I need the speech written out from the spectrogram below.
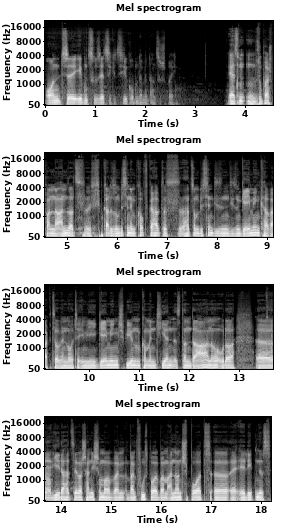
und äh, eben zusätzliche Zielgruppen damit anzusprechen. Ja, ist ein, ein super spannender Ansatz. Ich habe gerade so ein bisschen im Kopf gehabt, das hat so ein bisschen diesen diesen Gaming-Charakter, wenn Leute irgendwie Gaming spielen und kommentieren, ist dann da, ne? Oder äh, ja. jeder hat sehr wahrscheinlich schon mal beim beim Fußball, beim anderen Sport äh, Erlebnis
